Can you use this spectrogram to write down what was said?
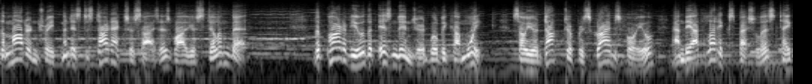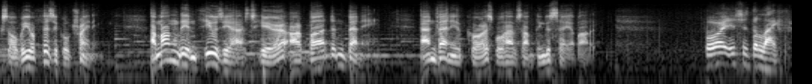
the modern treatment is to start exercises while you're still in bed. The part of you that isn't injured will become weak, so your doctor prescribes for you and the athletic specialist takes over your physical training. Among the enthusiasts here are Bud and Benny. And Benny, of course, will have something to say about it. Boy, this is the life.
